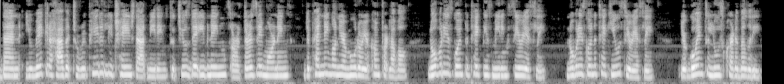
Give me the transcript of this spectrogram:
then you make it a habit to repeatedly change that meeting to Tuesday evenings or Thursday mornings, depending on your mood or your comfort level. Nobody is going to take these meetings seriously. Nobody is going to take you seriously. You're going to lose credibility.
